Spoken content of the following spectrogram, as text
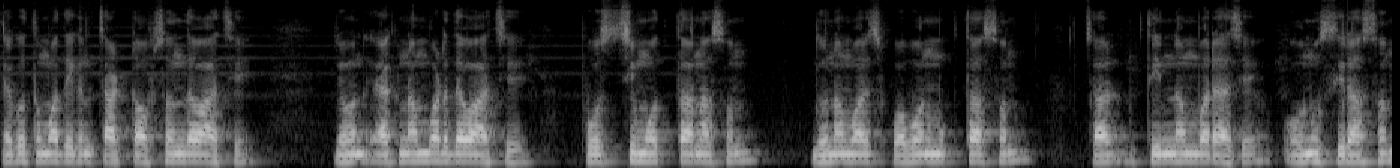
দেখো তোমাদের এখানে চারটা অপশান দেওয়া আছে। যেমন এক নম্বর দেওয়া আছে পশ্চিমোত্তানাসন দু নম্বর আছে পবন মুক্তাসন, চার, তিন নম্বরে আছে অনুশিরাসন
